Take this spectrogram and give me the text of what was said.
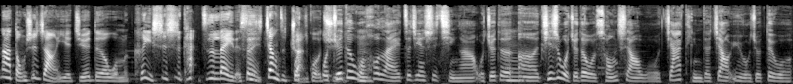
那董事长也觉得我们可以试试看之类的，是这样子转过去。我，我觉得我后来这件事情啊，嗯、我觉得呃，其实我觉得我从小我家庭的教育，我觉得对我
